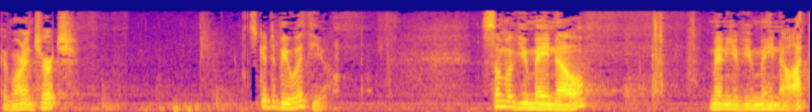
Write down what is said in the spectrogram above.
Good morning, church. It's good to be with you. Some of you may know, many of you may not,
